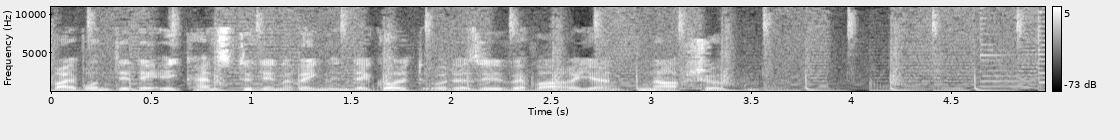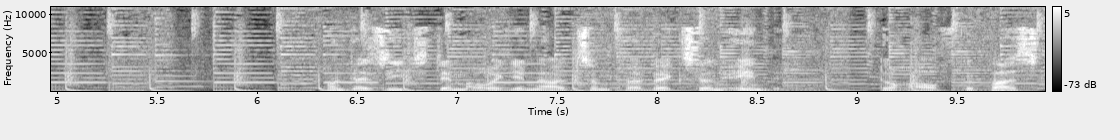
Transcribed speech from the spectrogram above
Bei bunte.de kannst du den Ring in der Gold- oder Silbervariante nachschütten und er sieht dem Original zum Verwechseln ähnlich. Doch aufgepasst,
